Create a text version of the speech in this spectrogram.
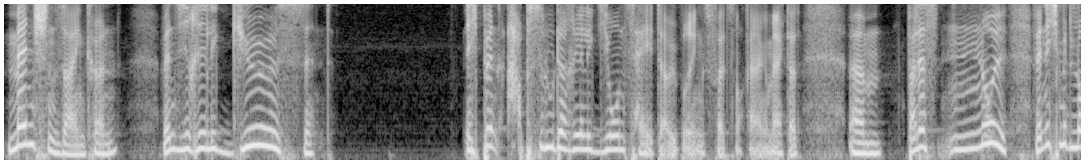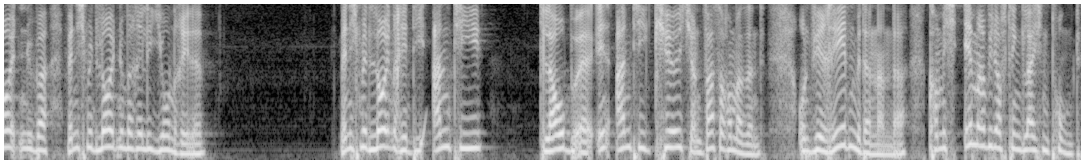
Menschen sein können, wenn sie religiös sind. Ich bin absoluter Religionshater übrigens, falls noch keiner gemerkt hat. Ähm, weil das null, wenn ich mit Leuten über, wenn ich mit Leuten über Religion rede, wenn ich mit Leuten rede, die anti Glaube, äh, Anti-Kirche und was auch immer sind, und wir reden miteinander, komme ich immer wieder auf den gleichen Punkt.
